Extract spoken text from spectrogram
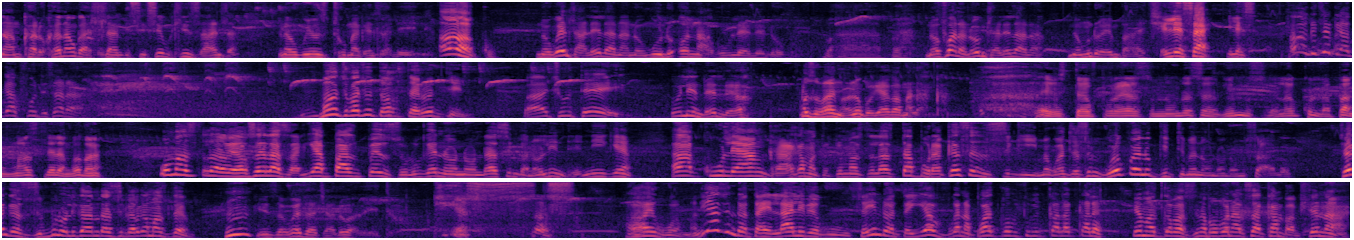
namkha lokhana ungahlambisisi kuhle izandla nawukuyozithuma ngendlwaneni ago nokwendlalelana nomuntu onako ubulele lobu baba nofana nokundlalelana nomuntu wembatshi ilisa ilisa awa ngithe ngiyakufundisa na manje batsho udokter udini batsho uthe ulinde leyo uzoba ngcono ngokuya kwamalanga stafpres mntu osengimzela khulu lapha ngingasihlela ngobana uma silawe yaselazari kuyapasi phezulu ke nonondasinga nolindenike akhule angaka madoda umasela sitabhura khe sensikime kwanje singuwe kufanele ugijime nononomsalo njengezibulo likantasika likamasitela hmm? ngizokwenza njalo babethu yesus hayi wamani yazi indoda ayilali bekuse indoda iyavuka naphakathi kobusuku iqalaqale emacabazini abobona kusakuhamba kuhle na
